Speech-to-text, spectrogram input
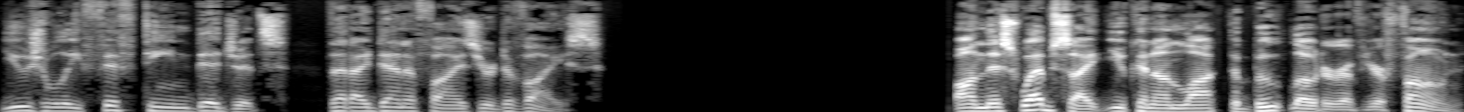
usually 15 digits, that identifies your device. On this website, you can unlock the bootloader of your phone.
